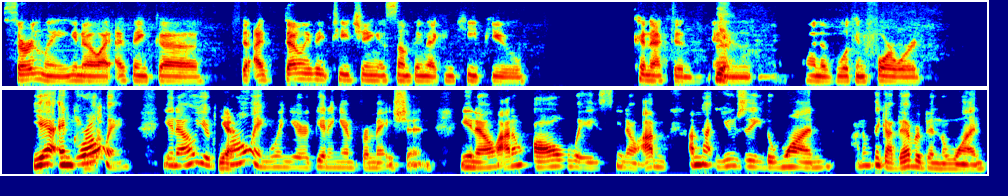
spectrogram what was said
certainly you know i, I think uh, i definitely think teaching is something that can keep you connected and yeah. kind of looking forward yeah and growing you know you're yeah. growing when you're getting information you know i don't always you know i'm i'm not usually the one I don't think I've ever been the one,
